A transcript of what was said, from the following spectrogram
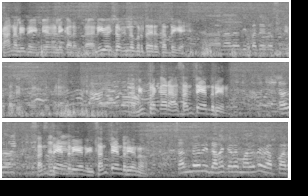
ಚಾನಲ್ ಇದೆ ಇಂಡಿಯನ್ ಹಳ್ಳಿಕಾರ್ ಅಂತ. ನೀವು ಎಷ್ಟು ವರ್ಷದಿಂದ ಬರ್ತಾ ಇರೋ ಸಂತೆಗೆ? ಇಪ್ಪತ್ತೈದು ವರ್ಷ ಬರ್ತಾ. ನಿಮ್ ಪ್ರಕಾರ ಸಂತೆ ಅಂದ್ರೆ ಏನು? ಸಂತೆ ಅಂದ್ರೆ ಏನು? ಸಂತೆ ಅಂದ್ರೆ ಏನು? ದನಕರ ಮಾರೋದೇ ವ್ಯಾಪಾರ.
